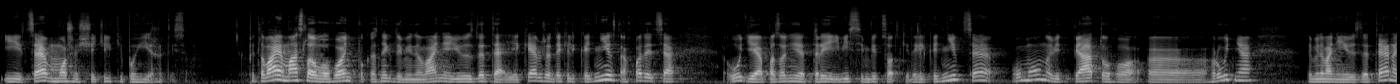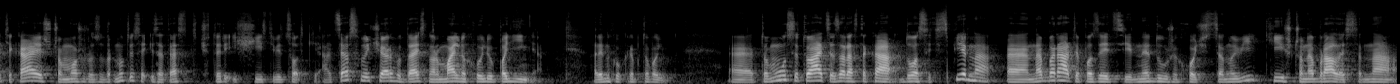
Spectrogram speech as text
і це може ще тільки погіршитися. Підливає масло в вогонь показник домінування USDT, яке вже декілька днів знаходиться у діапазоні 3,8%. Декілька днів це умовно від 5 грудня. Домінування USDT натякає, що може розвернутися і затестити 4,6%. А це, в свою чергу, дасть нормальну хвилю падіння ринку криптовалют. Е, Тому ситуація зараз така досить спірна. Е, Набирати позиції не дуже хочеться нові. Ті, що набралися на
